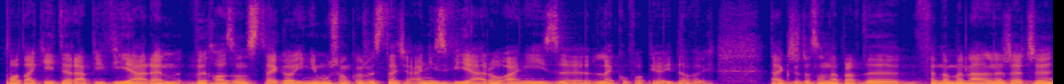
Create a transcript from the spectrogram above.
po takiej terapii VR-em wychodzą z tego i nie muszą korzystać ani z VR-u, ani z leków opioidowych. Także to są naprawdę fenomenalne rzeczy.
